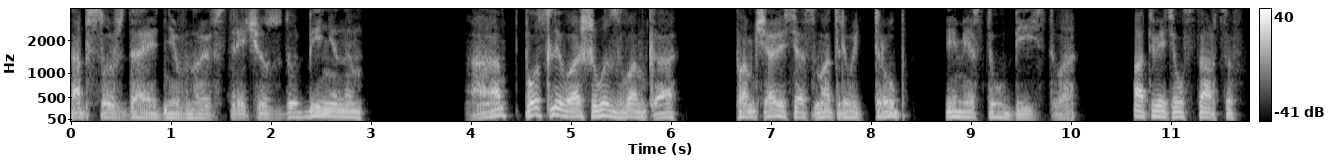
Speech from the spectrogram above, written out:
обсуждая дневную встречу с Дубининым, а после вашего звонка помчались осматривать труп и место убийства, — ответил Старцев.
